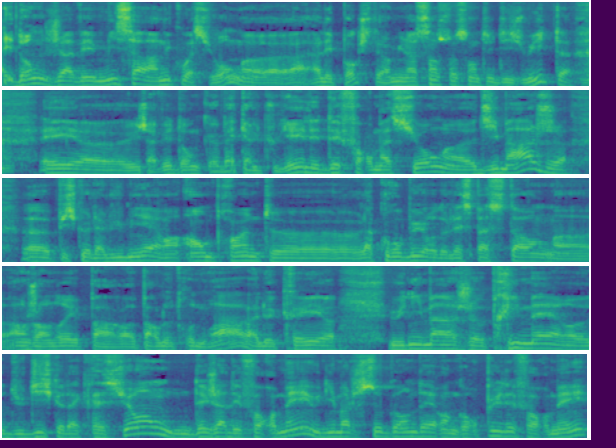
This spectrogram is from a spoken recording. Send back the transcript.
Et donc j'avais mis ça en équation euh, à l'époque, c'était en 1978, mmh. et euh, j'avais donc bah, calculé les déformations euh, d'image, euh, puisque la lumière emprunte euh, la courbure de l'espace-temps engendré par par le trou noir. Elle crée une image primaire du disque d'accrétion déjà déformée, une image secondaire encore plus déformée,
